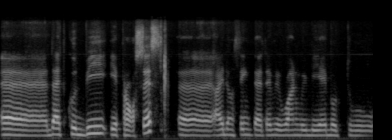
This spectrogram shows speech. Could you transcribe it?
Uh, that could be a process. Uh, I don't think that everyone will be able to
